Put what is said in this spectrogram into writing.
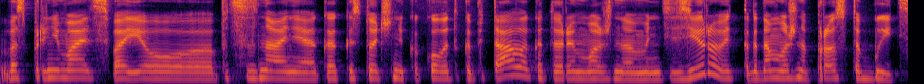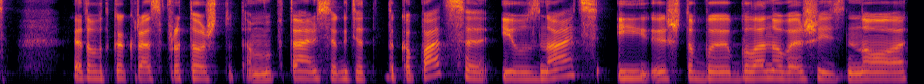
воспринимать свое подсознание как источник какого-то капитала, который можно монетизировать, тогда можно просто быть. Это вот как раз про то, что там мы пытаемся где-то докопаться и узнать, и чтобы была новая жизнь. Но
